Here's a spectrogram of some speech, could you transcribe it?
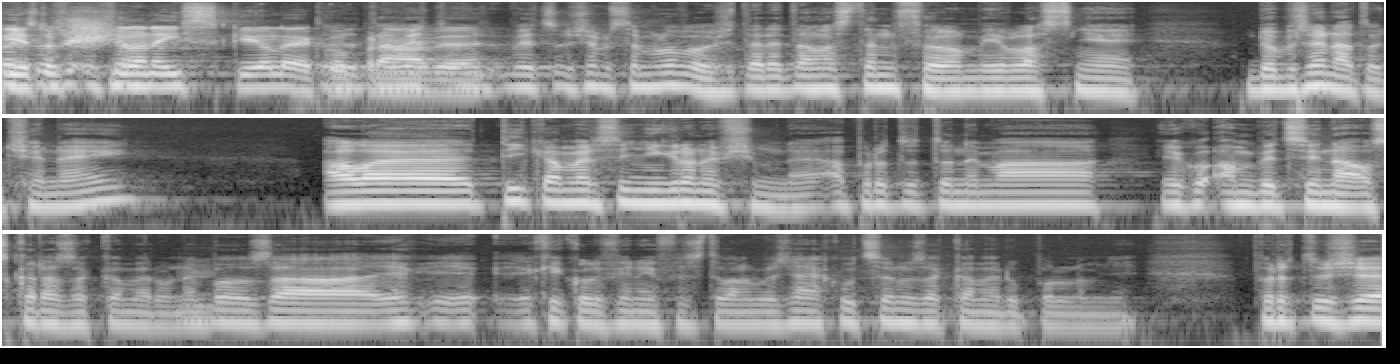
je, je, to šílený skill jako to právě. Věc, věc, o čem jsem mluvil, že tady tenhle ten film je vlastně dobře natočený, ale té kamer si nikdo nevšimne a proto to nemá jako ambici na Oscara za kameru, nebo Hmm. za jak, jak, jakýkoliv jiný festival, nebo za nějakou cenu za kameru, podle mě. Protože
